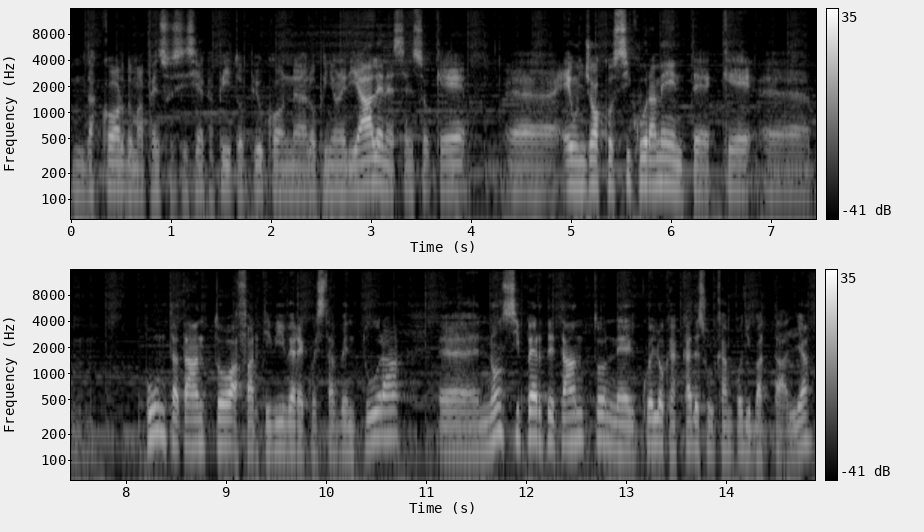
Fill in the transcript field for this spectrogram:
d'accordo, ma penso si sia capito più con l'opinione di Ale, nel senso che eh, è un gioco sicuramente che eh, punta tanto a farti vivere questa avventura eh, non si perde tanto nel quello che accade sul campo di battaglia,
